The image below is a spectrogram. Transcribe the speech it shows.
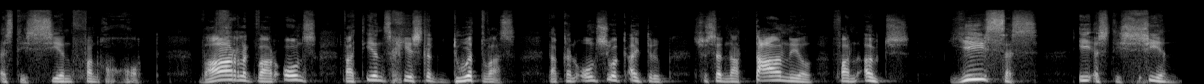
is die seun van God. Waarlik waar ons wat eens geestelik dood was, dan kan ons ook uitroep soos 'n Nataneel van ouds Jesus, U is die seun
